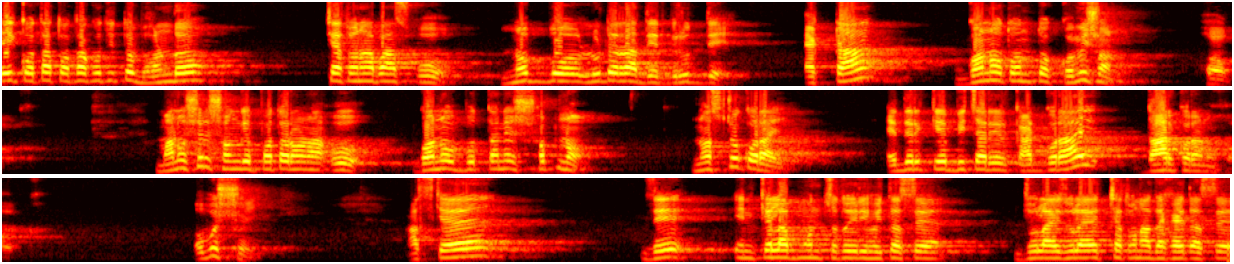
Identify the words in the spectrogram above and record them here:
এই কথা তথাকথিত ভণ্ড, চেতনাবাজ ও নব্য লুটেরাদের বিরুদ্ধে একটা গণতন্ত্র কমিশন হোক। মানুষের সঙ্গে প্রতারণা ও গণ অভ্যুত্থানের স্বপ্ন নষ্ট করায় এদেরকে বিচারের কাঠগড়ায় দাঁড় করানো হোক। অবশ্যই। আজকে যে ইনকেলাব মঞ্চ তৈরি হইতাছে, জুলাই জুলাইয়ের চেতনা দেখাইতেছে,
